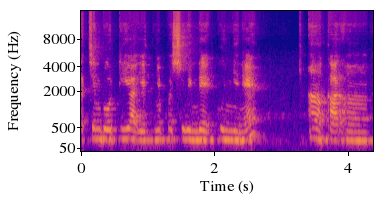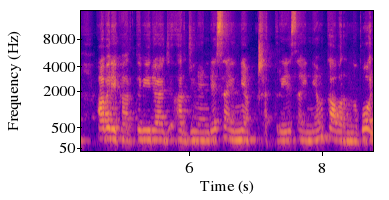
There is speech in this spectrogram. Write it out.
അച്ഛൻ പോറ്റിയ യജ്ഞപശുവിന്റെ കുഞ്ഞിനെ അവർ കാർത്തവീരാജ് അർജുനന്റെ സൈന്യം ക്ഷത്രിയ സൈന്യം കവർന്നുപോൽ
